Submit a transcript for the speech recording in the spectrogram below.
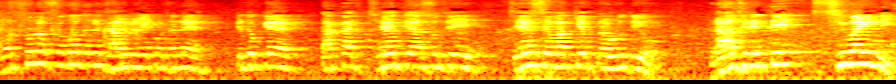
વર્ષોનો સંબંધ અને જાળવી રાખ્યો છે ને કીધું કે તાકાત છે ત્યાં સુધી જે સેવાકીય પ્રવૃત્તિઓ રાજનીતિ સિવાયની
